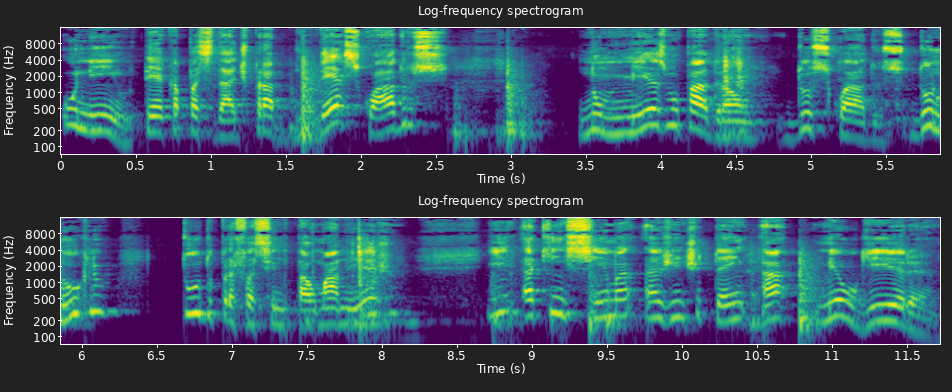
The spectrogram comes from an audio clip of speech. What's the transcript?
O ninho tem a capacidade para 10 quadros no mesmo padrão dos quadros do núcleo, tudo para facilitar o manejo. E aqui em cima a gente tem a melgueira.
